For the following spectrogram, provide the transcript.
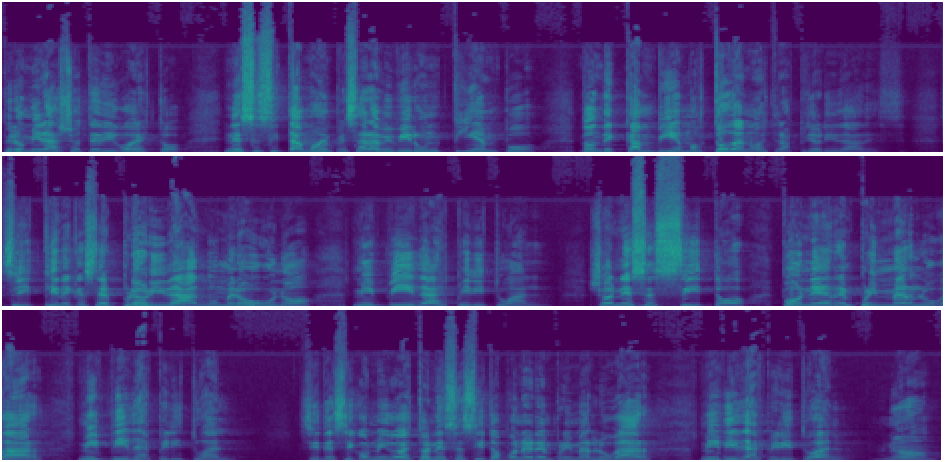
Pero mira, yo te digo esto, necesitamos empezar a vivir un tiempo donde cambiemos todas nuestras prioridades. ¿Sí? Tiene que ser prioridad número uno mi vida espiritual. Yo necesito poner en primer lugar mi vida espiritual. Si decís conmigo esto, necesito poner en primer lugar mi vida espiritual, ¿no?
